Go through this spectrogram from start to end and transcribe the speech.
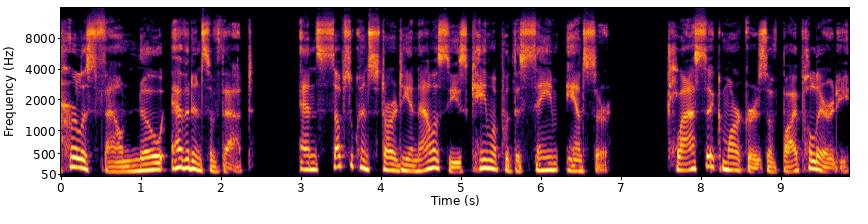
Perlis found no evidence of that. And subsequent STAR-D analyses came up with the same answer. Classic markers of bipolarity,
